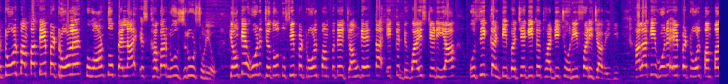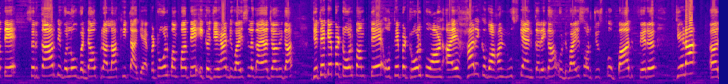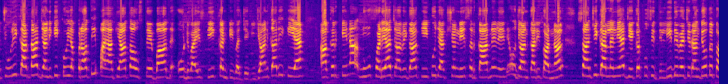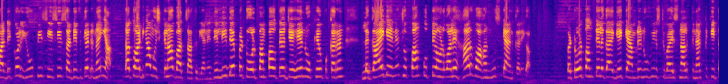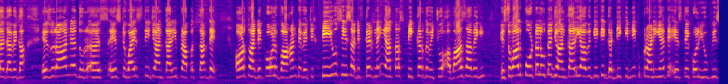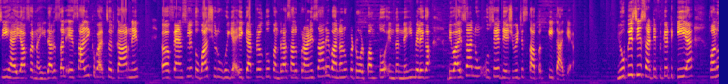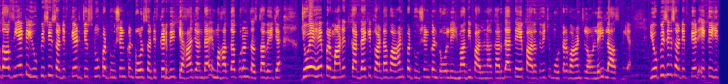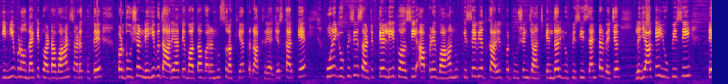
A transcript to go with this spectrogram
Petrol ਪੰਪਾਂ ਤੇ petrol ਪਵਾਉਣ ਤੋਂ ਪਹਿਲਾਂ ਇਸ ਖਬਰ ਨੂੰ ਜ਼ਰੂਰ ਸੁਣਿਓ, ਕਿਉਂਕਿ ਹੁਣ ਜਦੋਂ ਤੁਸੀਂ ਪੈਟਰੋਲ ਪੰਪ ਤੇ ਜਾਓਗੇ ਤਾਂ ਇੱਕ ਡਿਵਾਈਸ ਜਿਹੜੀ ਆ, ਉਸਦੀ ਘੰਟੀ ਵੱਜੇਗੀ ਤੇ ਤੁਹਾਡੀ ਚੋਰੀ ਫੜੀ ਜਾਵੇਗੀ। ਹਾਲਾਂਕਿ ਹੁਣ ਇਹ ਪੈਟਰੋਲ ਪੰਪਾਂ ਤੇ ਸਰਕਾਰ ਦੇ ਵੱਲੋਂ ਵੱਡਾ ਉਪਰਾਲਾ ਕੀਤਾ ਗਿਆ ਪੈਟਰੋਲ ਪੰਪਾਂ ਤੇ ਇੱਕ ਅਜਿਹਾ ਡਿਵਾਈਸ ਲਗਾਇਆ ਜਾਵੇਗਾ, ਜਿੱਥੇ ਕਿ ਪੈਟਰੋਲ ਪੰਪ ਤੇ ਉੱਥੇ ਪੈਟਰੋਲ ਪਵਾਉਣ ਆਏ ਹਰ ਇੱਕ ਵਾਹਨ ਨੂੰ ਸਕੈਨ ਕਰੇਗਾ ਉਹ ਡਿਵਾਈਸ ਔਰ ਜਿਸ ਤੋਂ ਬਾਅਦ ਫਿਰ ਜਿਹੜਾ ਚੋਰੀ ਕਰਦਾ ਯਾਨੀ ਕਿ ਕੋਈ ਅਪਰਾਧੀ ਪਾਇਆ ਗਿਆ ਤਾਂ ਉਸ ਤੋਂ ਬਾਅਦ ਉਹ ਡਿਵਾਈਸ ਦੀ ਘੰਟੀ ਵੱਜੇਗੀ। ਜਾਣਕਾਰੀ ਕੀ ਹੈ? ਆਖਰ ਕਿਹਨਾਂ ਨੂੰ ਫੜਿਆ ਜਾਵੇਗਾ? ਕੀ ਕੁਝ ਐਕਸ਼ਨ ਨੇ ਸਰਕਾਰ ਨੇ ਲੈਣੇ ਉਹ ਜਾਣਕਾਰੀ ਤੁਹਾਡੇ ਨਾਲ ਸਾਂਝੀ ਕਰ ਲੈਂਦੇ ਆ ਜੇਕਰ ਤੁਸੀਂ ਦਿੱਲੀ ਦੇ ਵਿੱਚ ਰਹਿੰਦੇ ਹੋ ਤਾਂ ਤੁਹਾਡੇ ਕੋਲ UPCC ਸਰਟੀਫਿਕੇਟ ਨਹੀਂ ਆ, ਤਾਂ ਤੁਹਾਡੀਆਂ ਮੁਸ਼ਕਲਾਂ ਵੱਧ ਸਕਦੀਆਂ ਨੇ। ਦਿੱਲੀ ਦੇ ਪੈਟਰੋਲ ਪੰਪਾਂ ਉੱਤੇ ਅਜਿਹੇ ਅਨੋਖੇ ਉਪਕਰਨ ਲਗਾਏ ਗਏ ਨੇ ਜੋ ਪੰਪ ਉੱਤੇ ਆਉਣ ਵਾਲੇ ਹਰ ਵਾਹਨ ਨੂੰ ਸਕੈਨ ਕਰੇਗਾ। ਪੈਟਰੋਲ ਪੰਪ ਤੇ ਲਗਾਏ ਗਏ ਕੈਮਰੇ ਨੂੰ ਵੀ ਇਸ ਡਿਵਾਈਸ ਨਾਲ ਕਨੈਕਟ ਕੀਤਾ ਜਾਵੇਗਾ। ਇਸ ਦੌਰਾਨ ਦੁਰ- ਇਸ ਡਿਵਾਈਸ ਦੀ ਜਾਣਕਾਰੀ ਪ੍ਰਾਪਤ ਕਰਦੇ ਔਰ ਤੁਹਾਡੇ ਕੋਲ ਵਾਹਨ ਦੇ ਵਿੱਚ PUC ਸਰਟੀਫਿਕੇਟ ਨਹੀਂ ਆ ਤਾਂ ਸਪੀਕਰ ਦੇ ਵਿੱਚੋਂ ਆਵਾਜ਼ ਆਵੇਗੀ। ਇਸ ਤੋਂ ਬਾਅਦ ਪੋਰਟਲ ਉੱਤੇ ਜਾਣਕਾਰੀ ਆਵੇਗੀ ਕਿ ਗੱਡੀ ਕਿੰਨੀ ਕੁ ਪੁਰਾਣੀ ਹੈ ਤੇ ਇਸ ਦੇ ਕੋਲ UPC ਹੈ ਜਾਂ ਫਿਰ ਨਹੀਂ। ਦਰਅਸਲ ਇਹ ਸਾਰੀ ਕਵਾਇਦ ਸਰਕਾਰ ਨੇ ਫੈਸਲੇ ਤੋਂ ਬਾਅਦ ਸ਼ੁਰੂ ਹੋਈ ਹੈ। 1 ਅਪ੍ਰੈਲ ਤੋਂ 15 ਸਾਲ ਪੁਰਾਣੇ ਸਾਰੇ ਵਾਹਨਾਂ ਨੂੰ ਪੈਟਰੋਲ ਪੰਪ ਤੋਂ ਇੰਧਨ ਨਹੀਂ ਮਿਲੇਗਾ। ਡਿਵਾਈਸਾਂ ਨੂੰ ਉਸੇ ਦੇਸ਼ ਵਿੱਚ ਸਥਾਪਿਤ ਕੀਤਾ ਗਿਆ। UPC ਸਰਟੀਫਿਕੇਟ ਕੀ ਹੈ? ਤੁਹਾਨੂੰ ਦੱਸ ਦਈਏ ਕਿ UPC ਸਰਟੀਫਿਕੇਟ, ਜਿਸ ਨੂੰ ਪ੍ਰਦੂਸ਼ਣ ਕੰਟਰੋਲ ਸਰਟੀਫਿਕੇਟ ਵੀ ਕਿਹਾ ਜਾਂਦਾ ਹੈ, ਇਹ ਮਹੱਤਵਪੂਰਨ ਦਸਤਾਵੇਜ਼ ਹੈ, ਜੋ ਇਹ ਪ੍ਰਮਾਣਿਤ ਕਰਦਾ ਹੈ ਕਿ ਤੁਹਾਡਾ ਵਾਹਨ ਪ੍ਰਦੂਸ਼ਣ ਕੰਟਰੋਲ ਨਿਯਮਾਂ ਦੀ ਪਾਲਣਾ ਕਰਦਾ ਹੈ ਤੇ ਇਹ ਭਾਰਤ ਵਿੱਚ ਮੋਟਰ ਵਾਹਨ ਚਲਾਉਣ ਲਈ ਲਾਜ਼ਮੀ ਹੈ। UPC ਸਰਟੀਫਿਕੇਟ ਇੱਕ ਯਕੀਨੀ ਬਣਾਉਂਦਾ ਕਿ ਤੁਹਾਡਾ ਵਾਹਨ ਸੜਕ ਉੱਤੇ ਪ੍ਰਦੂਸ਼ਣ ਨਹੀਂ ਵਧਾ ਰਿਹਾ ਤੇ ਵਾਤਾਵਰਣ ਨੂੰ ਸੁਰੱਖਿਅਤ ਰੱਖ ਰਿਹਾ ਜਿਸ ਕਰਕੇ ਹੁਣ UPC ਸਰਟੀਫਿਕੇਟ ਲਈ ਤੁਸੀਂ ਆਪਣੇ ਵਾਹਨ ਨੂੰ ਕਿਸੇ ਵੀ ਅਧਿਕਾਰਿਤ ਪ੍ਰਦੂਸ਼ਣ ਜਾਂਚ ਕੇਂਦਰ UPC ਸੈਂਟਰ ਵਿੱਚ ਲਿਜਾ ਕੇ UPC ਟ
